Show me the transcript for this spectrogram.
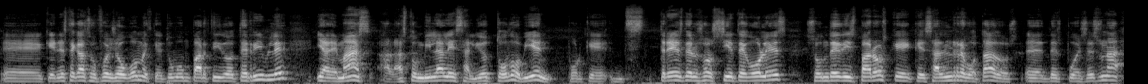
eh, que en este caso fue Joe Gómez, que tuvo un partido terrible, y además al Aston Villa le salió todo bien, porque tres de esos siete goles son de disparos que, que salen rebotados eh, después. Es una,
